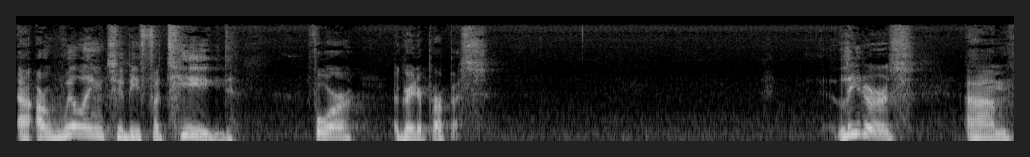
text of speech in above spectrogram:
uh, are willing to be fatigued for a greater purpose. Leaders um,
